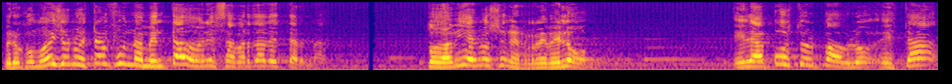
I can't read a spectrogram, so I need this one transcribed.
Pero como ellos no están fundamentados en esa verdad eterna, todavía no se les reveló, el apóstol Pablo está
